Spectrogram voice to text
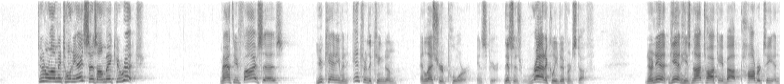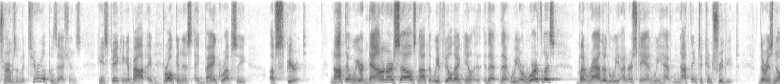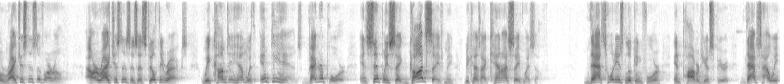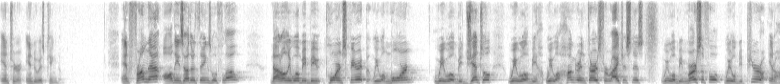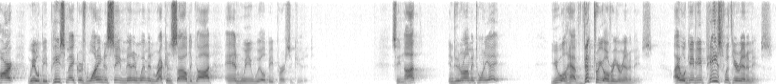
Deuteronomy 28 says, I'll make you rich. Matthew 5 says, you can't even enter the kingdom unless you're poor in spirit. This is radically different stuff. Now, again, he's not talking about poverty in terms of material possessions. He's speaking about a brokenness, a bankruptcy of spirit. Not that we are down on ourselves, not that we feel that, you know, that, that we are worthless, but rather that we understand we have nothing to contribute. There is no righteousness of our own. Our righteousness is as filthy rags. We come to Him with empty hands, beggar poor, and simply say, God save me because I cannot save myself. That's what He's looking for in poverty of spirit. That's how we enter into His kingdom. And from that, all these other things will flow. Not only will we be poor in spirit, but we will mourn, we will be gentle, we will, be, we will hunger and thirst for righteousness. We will be merciful. We will be pure in heart. We will be peacemakers, wanting to see men and women reconciled to God, and we will be persecuted. See, not in Deuteronomy 28. You will have victory over your enemies. I will give you peace with your enemies.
